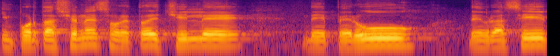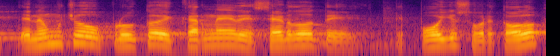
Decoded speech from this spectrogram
importaciones, sobre todo de Chile, de Perú, de Brasil. Tenemos mucho producto de carne de cerdo, de, de pollo sobre todo.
